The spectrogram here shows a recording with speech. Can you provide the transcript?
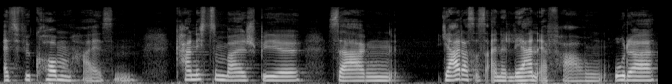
als willkommen heißen? Kann ich zum Beispiel sagen, ja, das ist eine Lernerfahrung oder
